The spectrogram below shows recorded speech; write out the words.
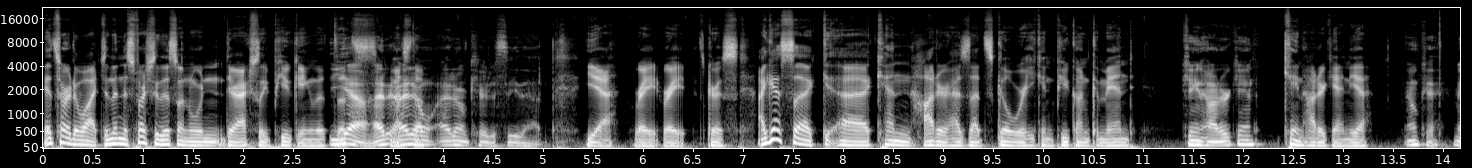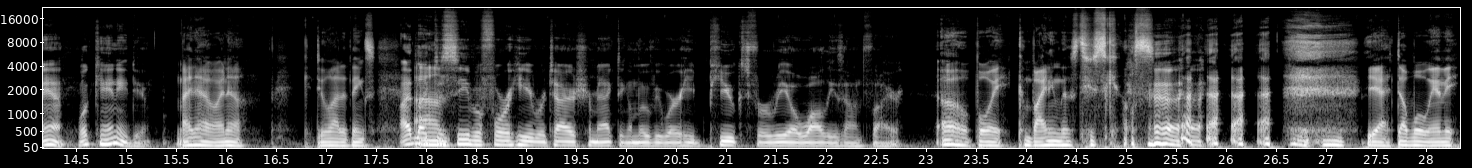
It's hard to watch, and then especially this one when they're actually puking. That, that's yeah, I, I don't. Up. I don't care to see that. Yeah, right, right. It's gross. I guess uh, uh, Ken Hodder has that skill where he can puke on command. Kane Hodder can. Kane Hodder can, yeah. Okay, man, what can he do? I know, I know. Can do a lot of things. I'd like Um, to see before he retires from acting a movie where he pukes for real while he's on fire. Oh boy, combining those two skills. yeah, double whammy.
